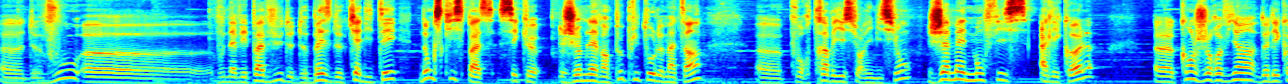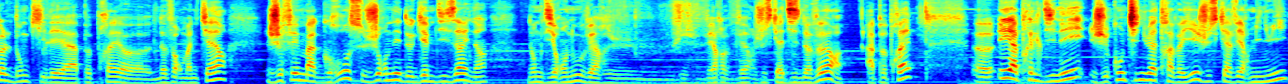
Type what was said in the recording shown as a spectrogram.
euh, de vous, euh, vous n'avez pas vu de, baisse de qualité. Donc ce qui se passe, c'est que je me lève un peu plus tôt le matin euh, pour travailler sur l'émission. J'amène mon fils à l'école. Quand je reviens de l'école, donc il est à peu près euh, 9h moins je fais ma grosse journée de game design, hein. donc dirons-nous vers, vers, vers jusqu'à 19h à peu près. Euh, et après le dîner, je continue à travailler jusqu'à vers minuit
